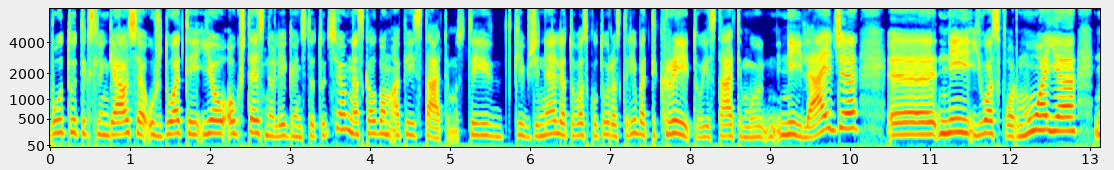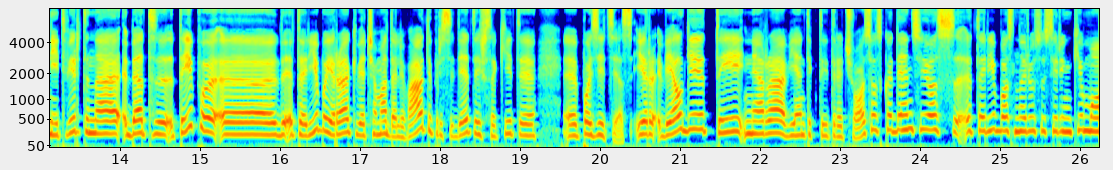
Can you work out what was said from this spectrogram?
būtų tikslingiausia užduoti jau aukštesnio lygio institucijom, nes kalbam apie įstatymus. Tai, kaip žinia, Lietuvos kultūros taryba tikrai tų įstatymų nei leidžia, nei juos formuoja, nei tvirtina, bet taip taryba yra kviečiama dalyvauti, prisidėti, išsakyti pozicijas. Ir vėlgi tai nėra vien tik tai trečiosios kadencijos e, tarybos narių susirinkimo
